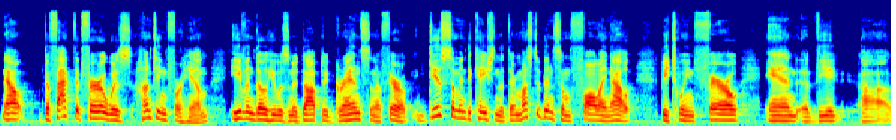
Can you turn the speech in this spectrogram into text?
Now, the fact that Pharaoh was hunting for him, even though he was an adopted grandson of Pharaoh, gives some indication that there must have been some falling out between Pharaoh and uh, the uh,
